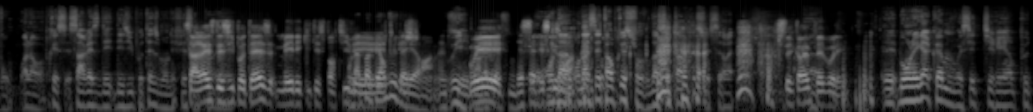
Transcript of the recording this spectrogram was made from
bon, voilà, après, ça reste des, hypothèses, mais en effet. Ça, reste des hypothèses, mais l'équité sportive. On n'a pas perdu d'ailleurs. Hein, oui, oui. On, a, on, a, cette impression, on a cette impression, c'est vrai. c'est quand même fait voler. Et bon, les gars, quand même, on va essayer de tirer un peu de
